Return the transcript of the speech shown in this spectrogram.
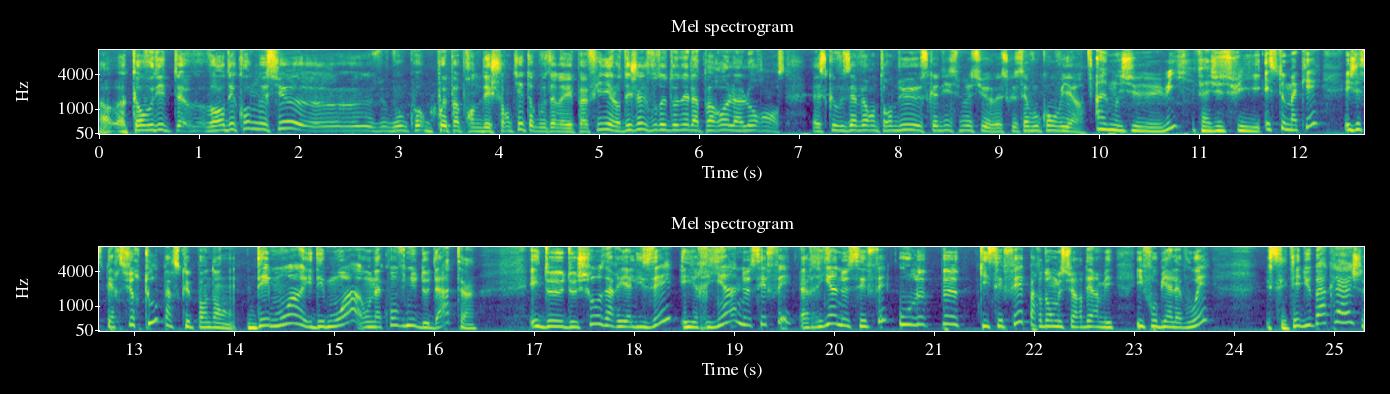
Alors, quand vous dites, vous vous rendez compte, monsieur, euh, vous ne pouvez pas prendre des chantiers tant que vous n'en avez pas fini. Alors déjà, je voudrais donner la parole à Laurence. Est-ce que vous avez entendu ce qu'a dit ce monsieur? Est-ce que ça vous convient? Ah, moi, je, oui. Enfin, je suis estomaquée et j'espère surtout parce que pendant des mois et des mois, on a convenu de dates et de, de choses à réaliser et rien ne s'est fait. Rien ne s'est fait ou le peu qui s'est fait, pardon, monsieur Arder, mais il faut bien l'avouer, c'était du bâclage.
